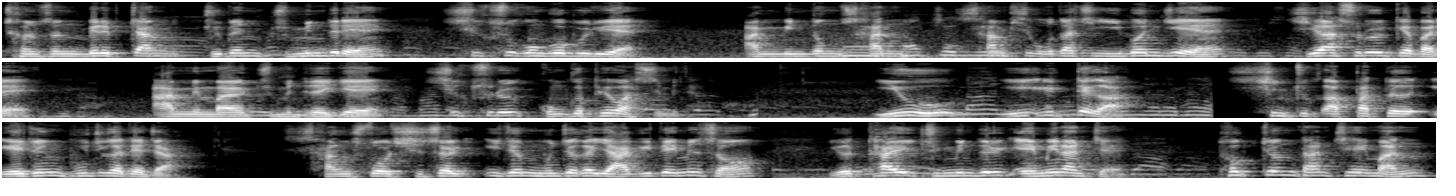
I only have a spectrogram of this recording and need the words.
천선 매립장 주변 주민들의 식수 공급을 위해 안민동 산 35-2번지에 지하수를 개발해 안민마을 주민들에게 식수를 공급해 왔습니다. 이후 이 일대가 신축 아파트 예정 부지가 되자 상수도 시설 이전 문제가 야기되면서 여타의 주민들 예민한 채 특정 단체에만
